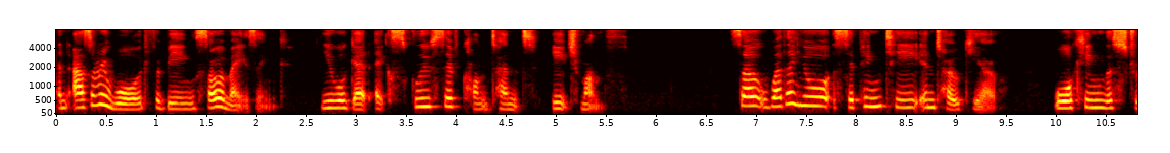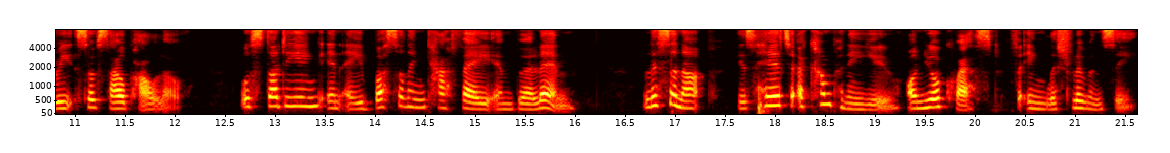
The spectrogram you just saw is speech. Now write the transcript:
and as a reward for being so amazing, you will get exclusive content each month. So, whether you're sipping tea in Tokyo, walking the streets of Sao Paulo, or studying in a bustling cafe in Berlin, Listen Up is here to accompany you on your quest for English fluency.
